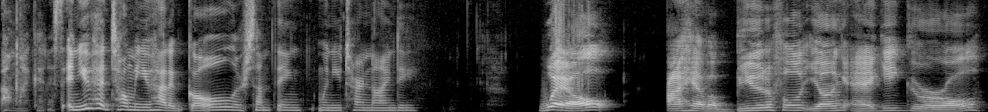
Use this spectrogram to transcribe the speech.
Oh my goodness! And you had told me you had a goal or something when you turned 90. Well, I have a beautiful young Aggie girl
